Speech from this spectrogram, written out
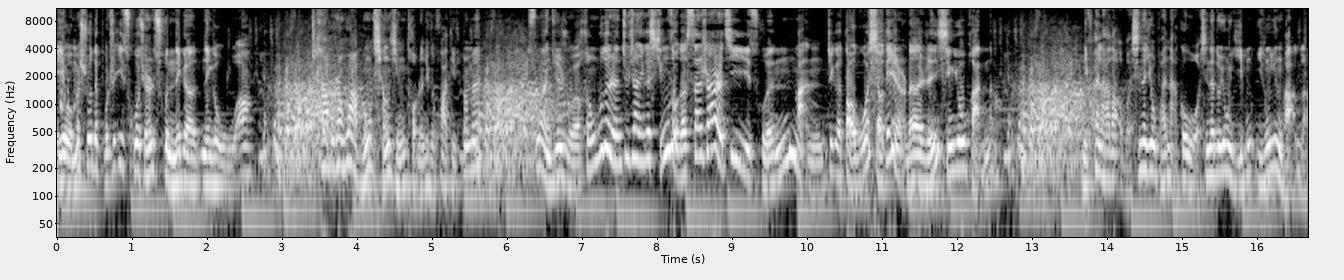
哎呀，我们说的不是一撮全是村那个那个污啊，插不上话，不用强行讨论这个话题，听到没？苏婉君说，很污的人就像一个行走的三十二 G 存满这个岛国小电影的人形 U 盘呢。你快拉倒吧，现在 U 盘哪够啊？现在都用移动移动硬盘了。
